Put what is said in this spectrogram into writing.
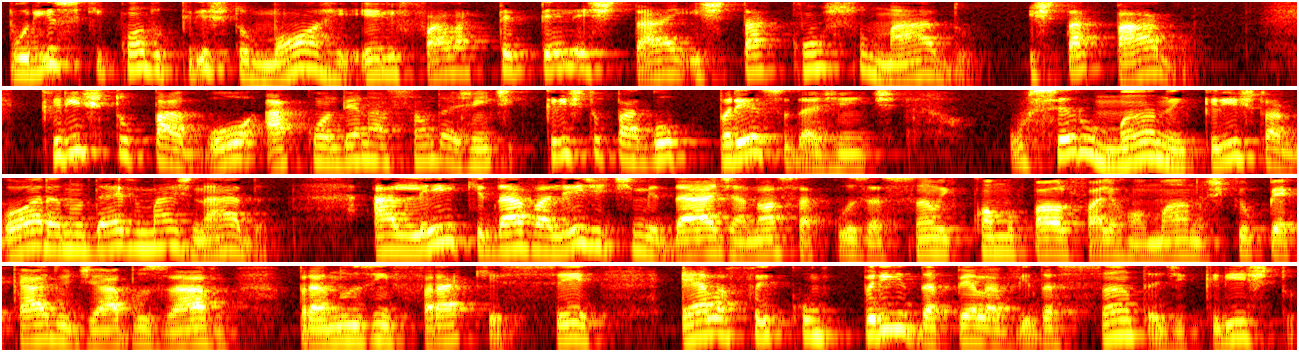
Por isso que quando Cristo morre, ele fala tetelestai, está consumado, está pago. Cristo pagou a condenação da gente, Cristo pagou o preço da gente. O ser humano em Cristo agora não deve mais nada. A lei que dava legitimidade à nossa acusação, e como Paulo fala em Romanos, que o pecado e o diabo usavam para nos enfraquecer, ela foi cumprida pela vida santa de Cristo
